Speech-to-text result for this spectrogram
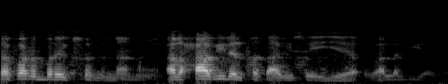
صفحہ نمبر ایک سو ننانوے۔ الحاویل الفتاوی سے یہ حوالہ دیا ہوا۔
